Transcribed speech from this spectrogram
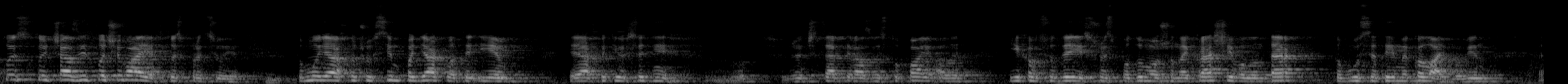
Хтось в той час відпочиває, хтось працює. Тому я хочу всім подякувати. І я хотів сьогодні, от вже четвертий раз виступаю, але їхав сюди і щось подумав, що найкращий волонтер то був Святий Миколай, бо він е,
